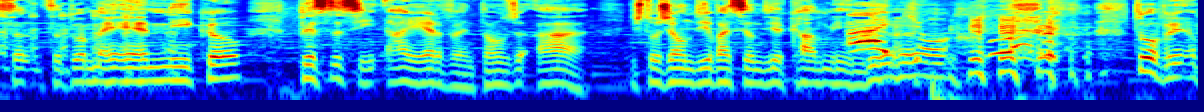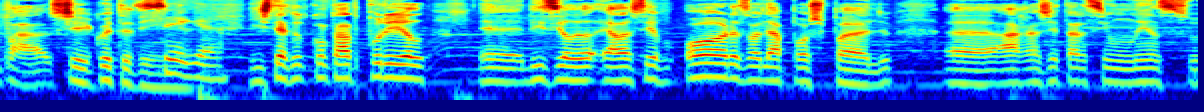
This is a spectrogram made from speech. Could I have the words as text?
se- se a tua mãe é Nico, pensas assim: ah, erva, então já. Ah, isto hoje é um dia, vai ser um dia calminho. Ai, que horror. Estou a brin- pá, chega, coitadinha. Chega. E isto é tudo contado por ele. Eh, diz ele, ela esteve horas a olhar para o espelho, ah, a arranjar assim um lenço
